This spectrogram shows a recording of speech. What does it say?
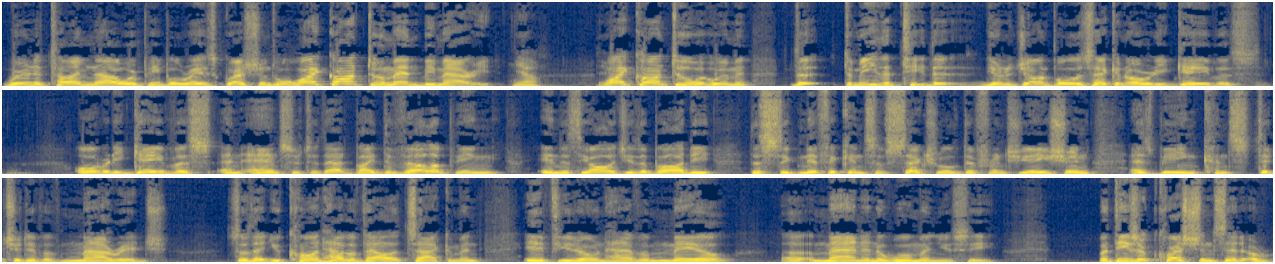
we're in a time now where people raise questions. Well, why can't two men be married? Yeah. Why can't two women? The, to me, the, t- the you know John Paul II already gave us already gave us an answer to that by developing in the theology of the body the significance of sexual differentiation as being constitutive of marriage, so that you can't have a valid sacrament if you don't have a male, uh, a man and a woman. You see, but these are questions that are.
